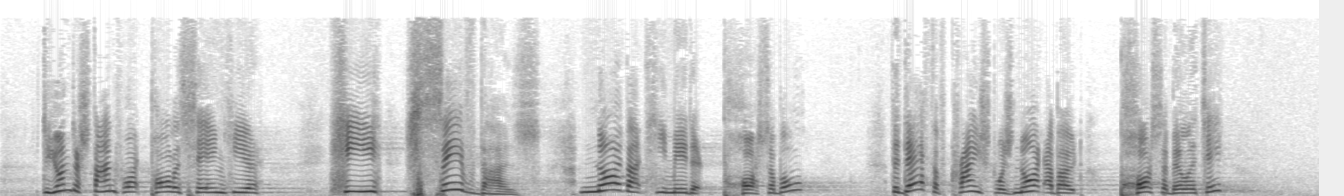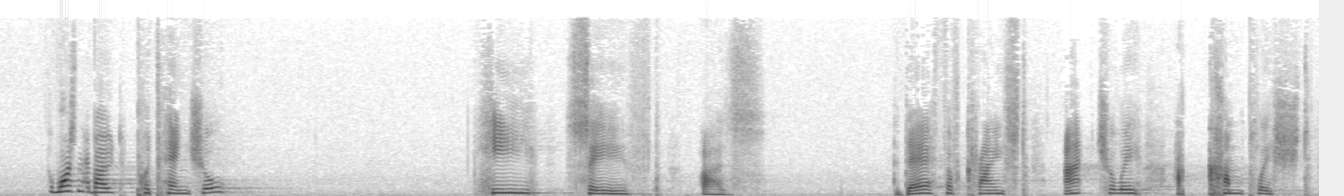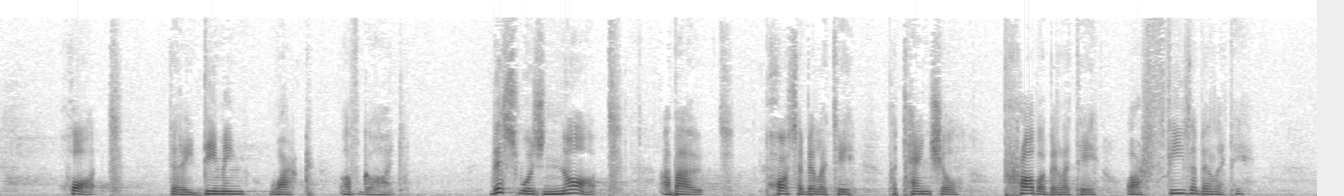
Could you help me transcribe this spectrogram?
Do you understand what Paul is saying here? He saved us. Not that he made it possible. The death of Christ was not about possibility, it wasn't about potential. He saved us. The death of Christ actually accomplished what? The redeeming work of God. This was not about possibility, potential, probability, or feasibility,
